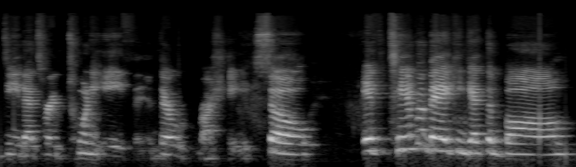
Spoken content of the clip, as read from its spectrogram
D that's ranked 28th, their rush D. So if Tampa Bay can get the ball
